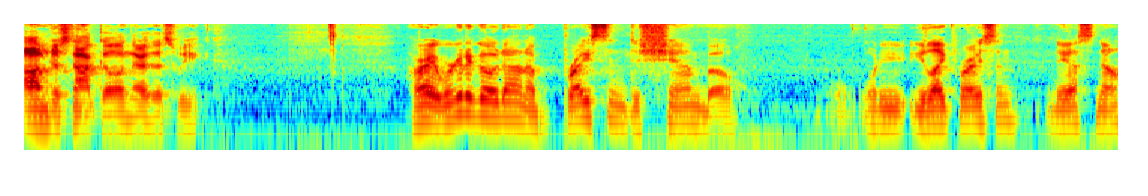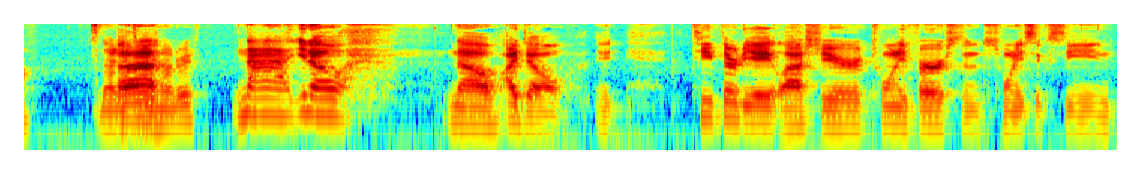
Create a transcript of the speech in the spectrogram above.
I'm just not going there this week. All right, we're gonna go down to Bryson DeChambeau. What do you you like Bryson? Yes, no, ninety three hundred. Uh, nah, you know, no, I don't. T thirty eight last year, twenty first in twenty sixteen.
